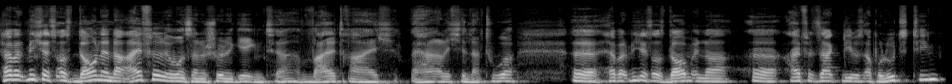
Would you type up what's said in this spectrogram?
Herbert Michels aus Daun in der Eifel, übrigens eine schöne Gegend, ja, waldreich, herrliche Natur. Äh, Herbert Michels aus Daum in der äh, Eifel sagt, liebes Apolut-Team,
